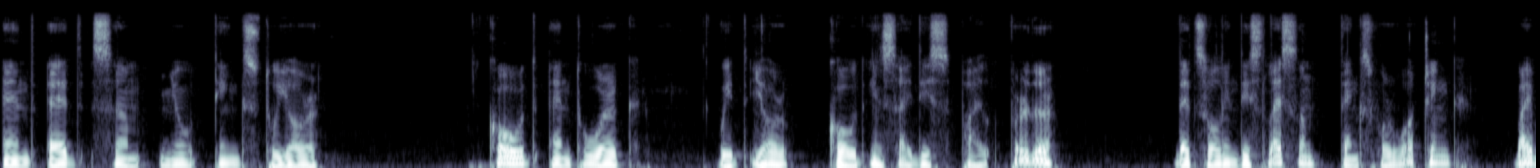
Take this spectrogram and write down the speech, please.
and add some new things to your code and to work with your code inside this file further. That's all in this lesson. Thanks for watching. Bye bye.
